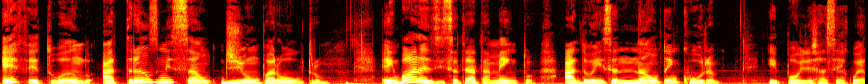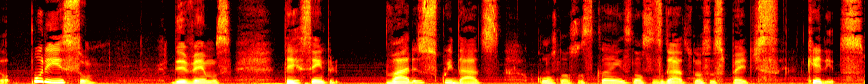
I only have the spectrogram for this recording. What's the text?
efetuando a transmissão de um para o outro. Embora exista tratamento, a doença não tem cura e pode deixar sequela. Por isso, devemos ter sempre vários cuidados com os nossos cães, nossos gatos, nossos pets queridos.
